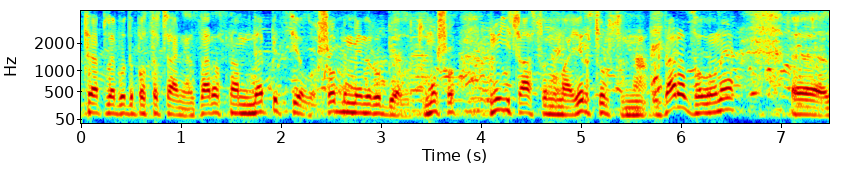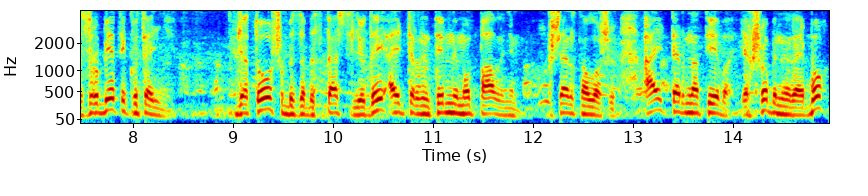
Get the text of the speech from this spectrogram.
тепле водопостачання зараз нам не під силу, що б ми не робили. Тому що ну і часу немає, і ресурсу немає. Зараз головне е, зробити котельні. Для того, щоб забезпечити людей альтернативним опаленням. Ще раз наголошую, альтернатива, якщо б, не дай Бог,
